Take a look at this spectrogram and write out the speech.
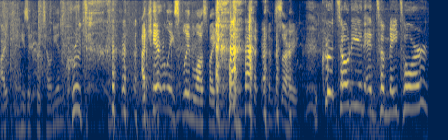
I and he's a Croutonian. Crut I can't really explain the Lost Vikings. I'm sorry. Croutonian and Tomator?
